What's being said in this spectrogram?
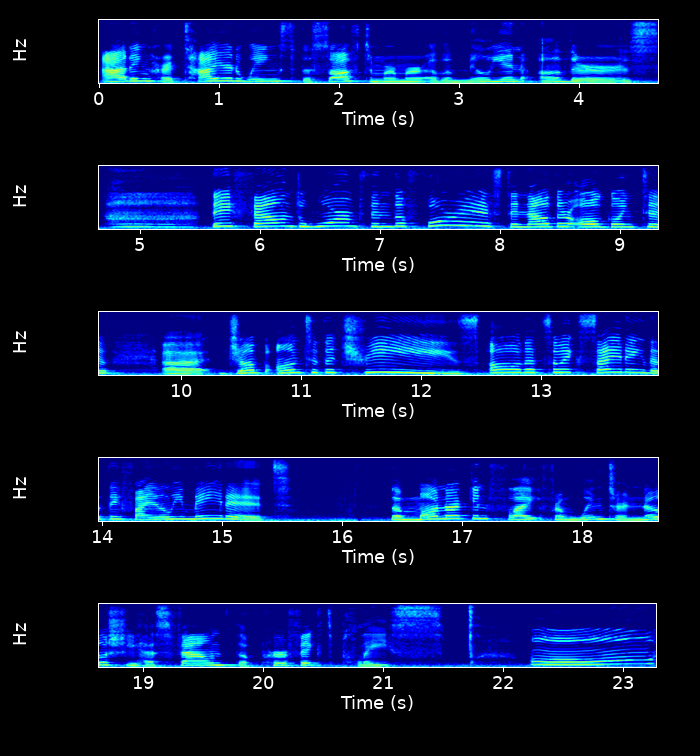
adding her tired wings to the soft murmur of a million others. Oh, They found warmth in the forest and now they're all going to uh, jump onto the trees. Oh, that's so exciting that they finally made it. The monarch in flight from winter knows she has found the perfect place. Oh,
